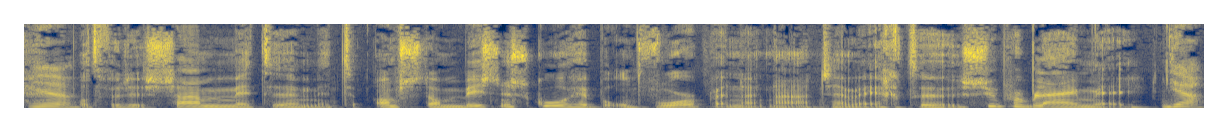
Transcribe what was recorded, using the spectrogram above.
Ja. Wat we dus samen met, uh, met Amsterdam Business School hebben ontworpen. En nou, daar zijn we echt uh, super blij mee. Ja,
